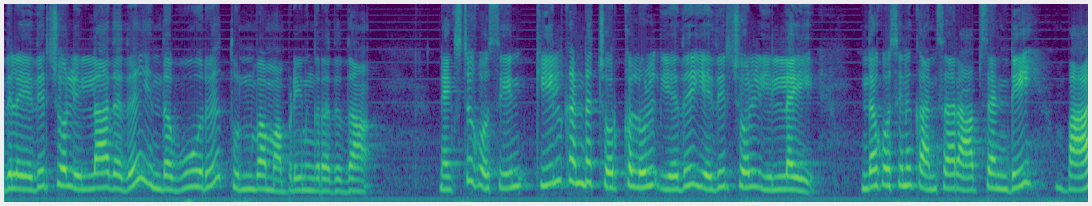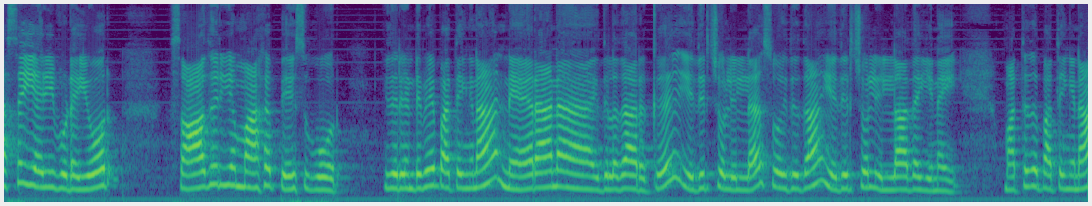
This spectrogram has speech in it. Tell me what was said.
இதில் எதிர்ச்சொல் இல்லாதது இந்த ஊர் துன்பம் அப்படிங்கிறது தான். நெக்ஸ்ட் கொஸ்டின் கீழ்கண்ட சொற்களுள் எது எதிர்ச்சொல் இல்லை? இந்த கொஸ்டினுக்கு ஆன்சர் ஆப்ஷன் டி பாசை அறிவுடையோர் சாதுரியமாக பேசுவோர். இது ரெண்டுமே பார்த்தீங்கன்னா நேரான இதில் தான் இருக்குது எதிர்ச்சொல் இல்லை. ஸோ இதுதான் எதிர்ச்சொல் இல்லாத இணை. மற்றது பார்த்தீங்கன்னா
